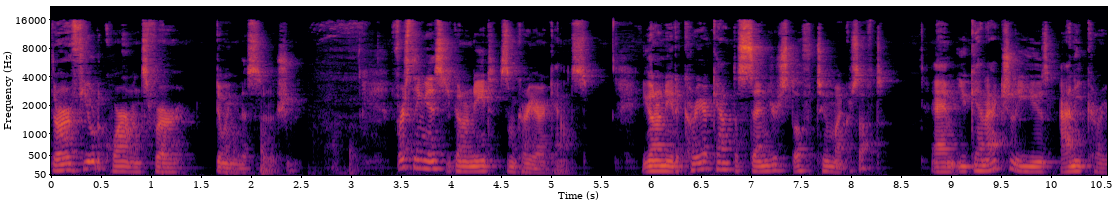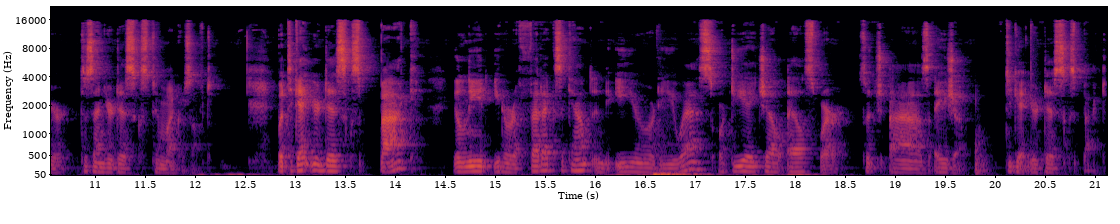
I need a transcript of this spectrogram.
There are a few requirements for doing this solution. First thing is you're going to need some courier accounts. You're going to need a courier account to send your stuff to Microsoft. And um, you can actually use any courier to send your disks to Microsoft. But to get your disks back, you'll need either a FedEx account in the EU or the US or DHL elsewhere, such as Asia, to get your disks back.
